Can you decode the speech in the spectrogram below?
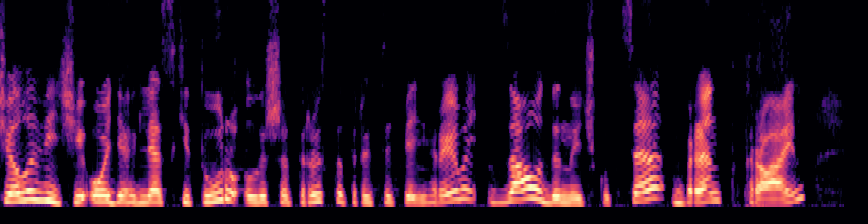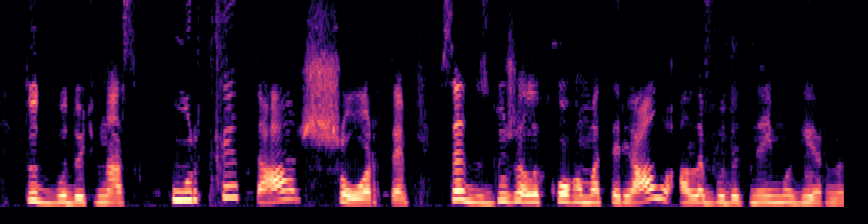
Чоловічий одяг для скітуру лише 335 гривень за одиничку. Це бренд Крайн. Тут будуть в нас куртки та шорти. Все з дуже легкого матеріалу, але будуть неймовірно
